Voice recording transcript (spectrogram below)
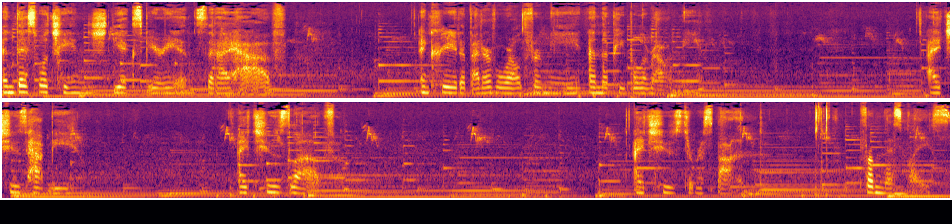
And this will change the experience that I have and create a better world for me and the people around me. I choose happy. I choose love. I choose to respond from this place.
